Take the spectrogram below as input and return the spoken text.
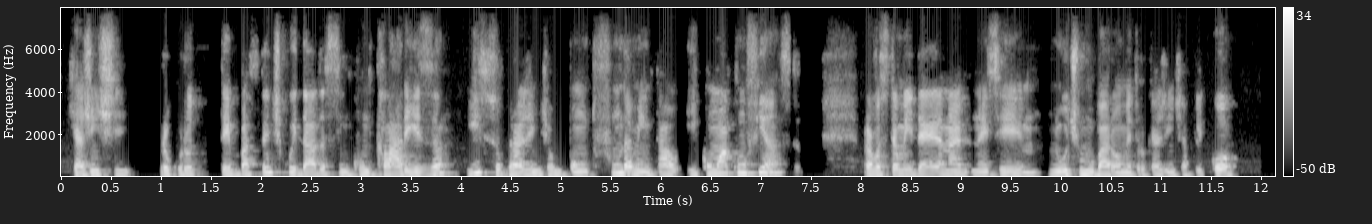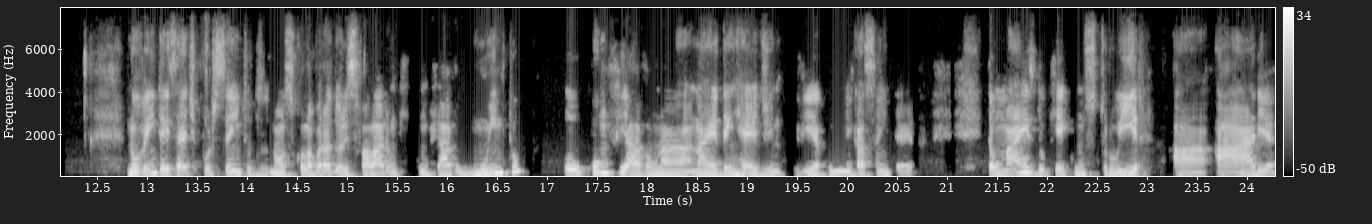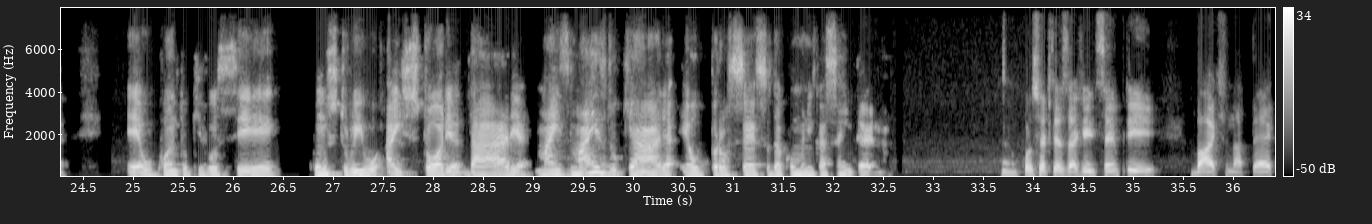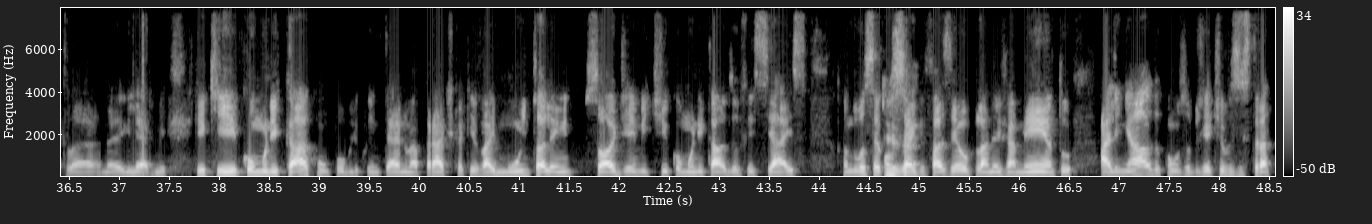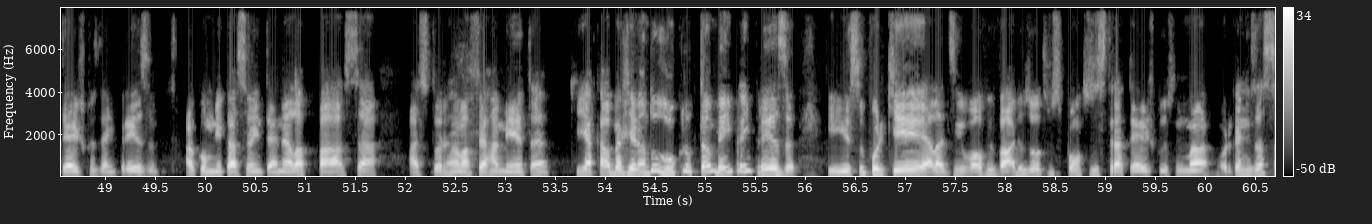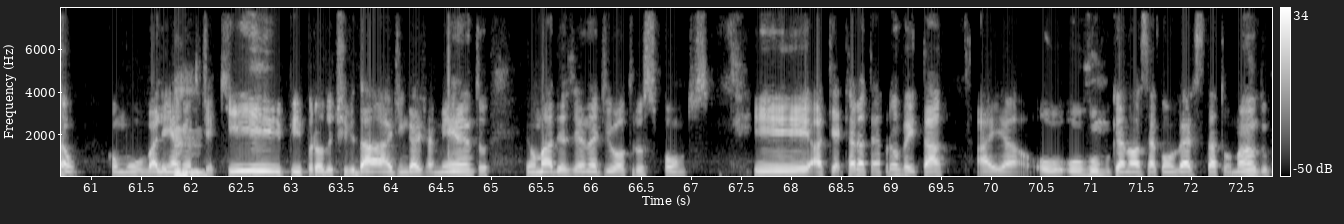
que a gente procurou ter bastante cuidado assim com clareza. Isso para a gente é um ponto fundamental e com a confiança. Para você ter uma ideia, na, nesse no último barômetro que a gente aplicou, 97% dos nossos colaboradores falaram que confiavam muito ou confiavam na, na Edenred via comunicação interna. Então, mais do que construir a, a área, é o quanto que você construiu a história da área, mas mais do que a área é o processo da comunicação interna. Com certeza, a gente sempre bate na tecla, né, Guilherme, de que comunicar com o público interno é uma prática que vai muito além só de emitir comunicados oficiais. Quando você consegue Exato. fazer o planejamento alinhado com os objetivos estratégicos da empresa, a comunicação interna ela passa a se tornar uma ferramenta que acaba gerando lucro também para a empresa. E isso porque ela desenvolve vários outros pontos estratégicos numa organização, como alinhamento uhum. de equipe, produtividade, engajamento e uma dezena de outros pontos. E aqui, quero até aproveitar aí a, o, o rumo que a nossa conversa está tomando.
